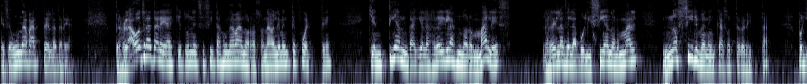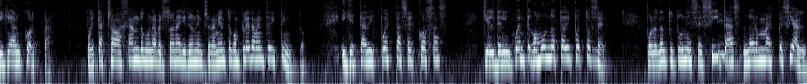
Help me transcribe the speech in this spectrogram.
Esa es una parte de la tarea. Pero la otra tarea es que tú necesitas una mano razonablemente fuerte que entienda que las reglas normales las reglas de la policía normal no sirven en casos terroristas porque quedan cortas. Porque estás trabajando con una persona que tiene un entrenamiento completamente distinto y que está dispuesta a hacer cosas que el delincuente común no está dispuesto a hacer. Por lo tanto, tú necesitas norma especial.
